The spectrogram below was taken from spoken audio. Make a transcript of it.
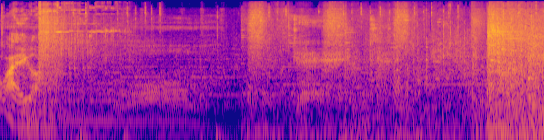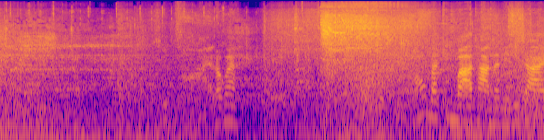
ไหวก่อนชิบหายแล้วไงน้องแบ็คกิ้งบาร์ทานนะดิพี่ชาย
